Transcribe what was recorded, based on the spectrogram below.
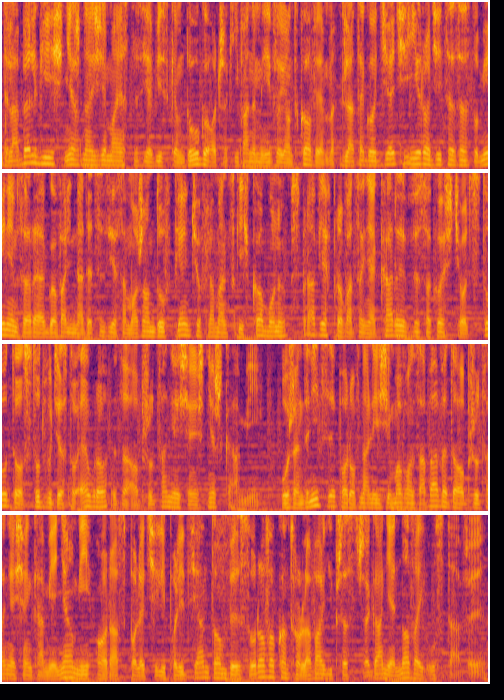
Dla Belgii śnieżna zima jest zjawiskiem długo oczekiwanym i wyjątkowym, dlatego dzieci i rodzice ze zdumieniem zareagowali na decyzję samorządów pięciu flamandzkich komun w sprawie wprowadzenia kary w wysokości od 100 do 120 euro za obrzucanie się śnieżkami. Urzędnicy porównali zimową zabawę do obrzucania się kamieniami oraz polecili policjantom, by surowo kontrolowali przestrzeganie nowej ustawy.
